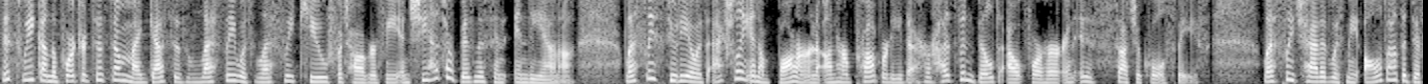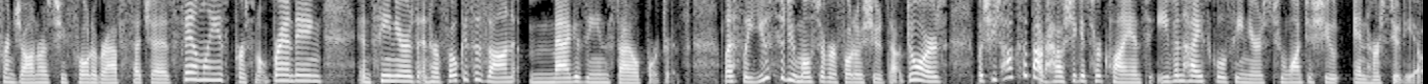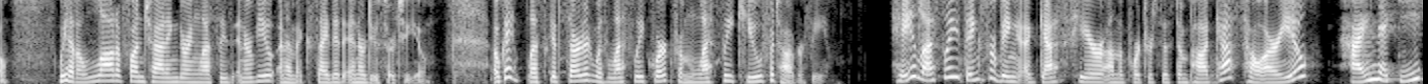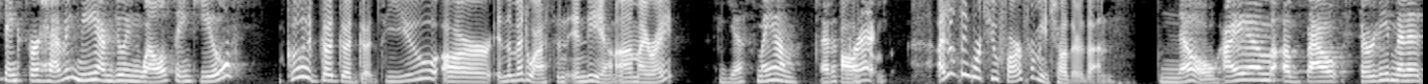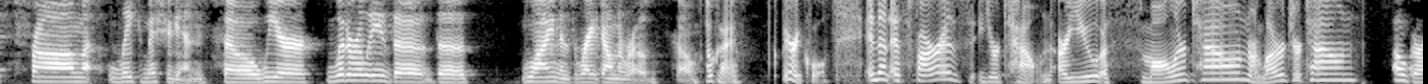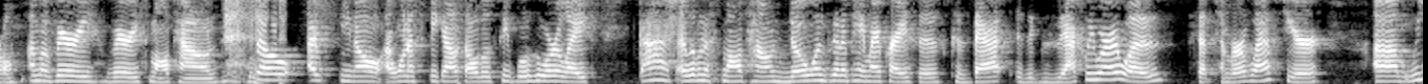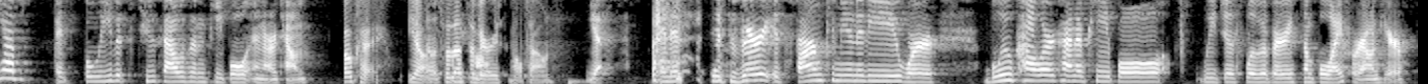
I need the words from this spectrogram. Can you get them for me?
This week on the Portrait System, my guest is Leslie with Leslie Q Photography, and she has her business in Indiana. Leslie's studio is actually in a barn on her property that her husband built out for her, and it is such a cool space. Leslie chatted with me all about the different genres she photographs, such as families, personal branding, and seniors, and her focus is on magazine style portraits. Leslie used to do most of her photo shoots outdoors, but she talks about how she gets her clients, even high school seniors, to want to shoot in her studio. We had a lot of fun chatting during Leslie's interview, and I'm excited to introduce her to you. Okay, let's get started with Leslie Quirk from Leslie Q Photography. Hey, Leslie, thanks for being a guest here on the Portrait System podcast. How are you? Hi, Nikki. Thanks for having me. I'm doing well. Thank you. Good, good, good, good. So you are in the Midwest in Indiana, am I right? Yes, ma'am. That is awesome. correct. I don't think we're too far from each other then. No, I am about 30 minutes from Lake Michigan. So we are literally the the line is right down the road. So Okay. Very cool. And then as far as your town, are you a smaller town or larger town? Oh girl, I'm a very very small town. So I you know, I want to speak out to all those people who are like gosh, I live in a small town. No one's going to pay my prices because that is exactly where I was September of last year. Um, we have, I believe it's 2,000 people in our town. Okay. Yeah. So, so that's small. a very small town. Yes. And it's, it's very, it's farm community. We're blue collar kind of people. We just live a very simple life around here.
